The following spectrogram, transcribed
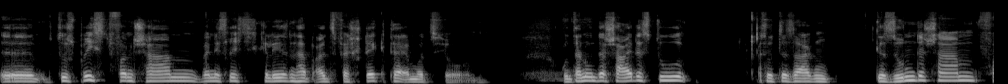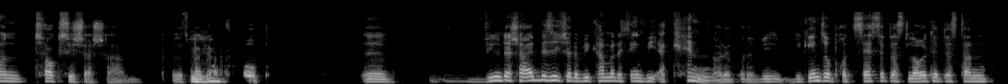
äh, du sprichst von Scham, wenn ich es richtig gelesen habe, als versteckter Emotion. Und dann unterscheidest du sozusagen gesunde Scham von toxischer Scham. Das ist mal mhm. ganz grob. äh, wie unterscheiden die sich oder wie kann man das irgendwie erkennen? Oder, oder wie, wie gehen so Prozesse, dass Leute das dann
